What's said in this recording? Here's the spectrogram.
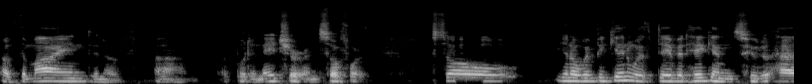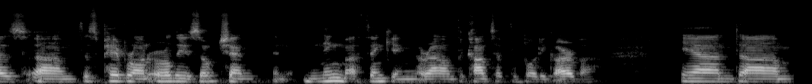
of the mind and of, um, of Buddha nature and so forth. So, you know, we begin with David Higgins, who has um, this paper on early Dzogchen and Nyingma thinking around the concept of Bodhigarbha. And um,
